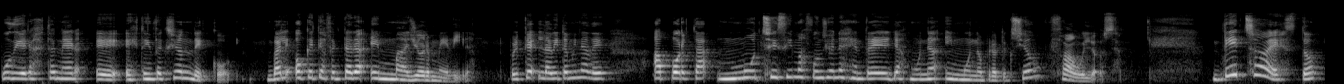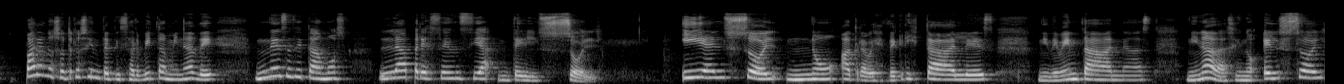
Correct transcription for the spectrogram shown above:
pudieras tener eh, esta infección de COVID, ¿vale? O que te afectara en mayor medida. Porque la vitamina D aporta muchísimas funciones, entre ellas una inmunoprotección fabulosa. Dicho esto, para nosotros sintetizar vitamina D necesitamos la presencia del sol. Y el sol no a través de cristales, ni de ventanas, ni nada, sino el sol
